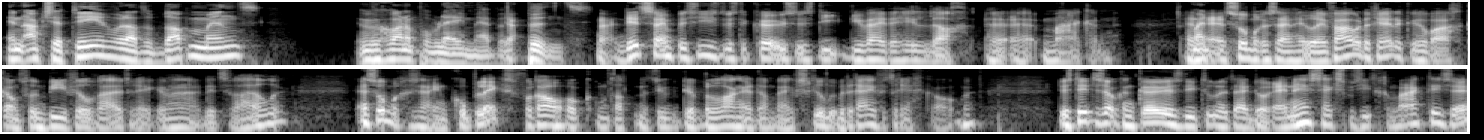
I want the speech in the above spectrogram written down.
En accepteren we dat op dat moment we gewoon een probleem hebben. Ja. Punt. Nou, dit zijn precies dus de keuzes die, die wij de hele dag eh, eh, maken. En, Maar- en sommige zijn heel eenvoudig. Hè? Dan kun je op de achterkant van een bierveld uitrekenen. Nou, dit is wel helder. En sommige zijn complex. Vooral ook omdat natuurlijk de belangen dan bij verschillende bedrijven terechtkomen. Dus dit is ook een keuze die toen de tijd door NS expliciet gemaakt is. Hè?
